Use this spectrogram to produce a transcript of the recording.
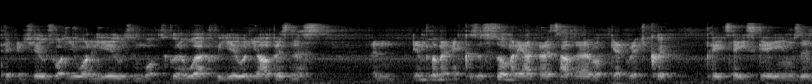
pick and choose what you want to use and what's going to work for you and your business, and implement it. Because there's so many adverts out there about get rich quick PT schemes and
